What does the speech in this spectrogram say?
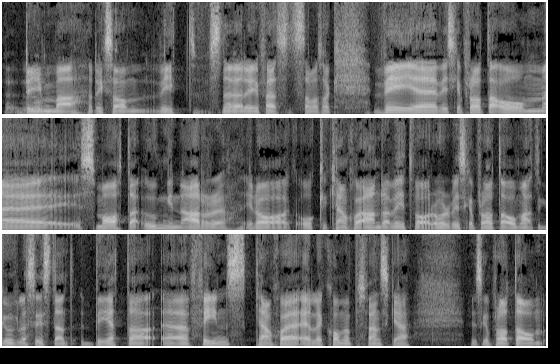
Dimma, liksom vitt snö, det är ungefär samma sak. Vi, eh, vi ska prata om eh, smarta ugnar idag och kanske andra vitvaror. Vi ska prata om att Google Assistant Beta eh, finns kanske eller kommer på svenska. Vi ska prata om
